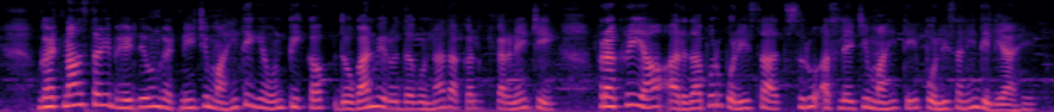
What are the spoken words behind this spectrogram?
घटनास्थळी भेट देऊन घटनेची माहिती घेऊन पिकअप दोघांविरुद्ध गुन्हा दाखल करण्याची प्रक्रिया अर्धापूर पोलिसात सुरू असल्याची माहिती पोलिसांनी दिली आहे.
